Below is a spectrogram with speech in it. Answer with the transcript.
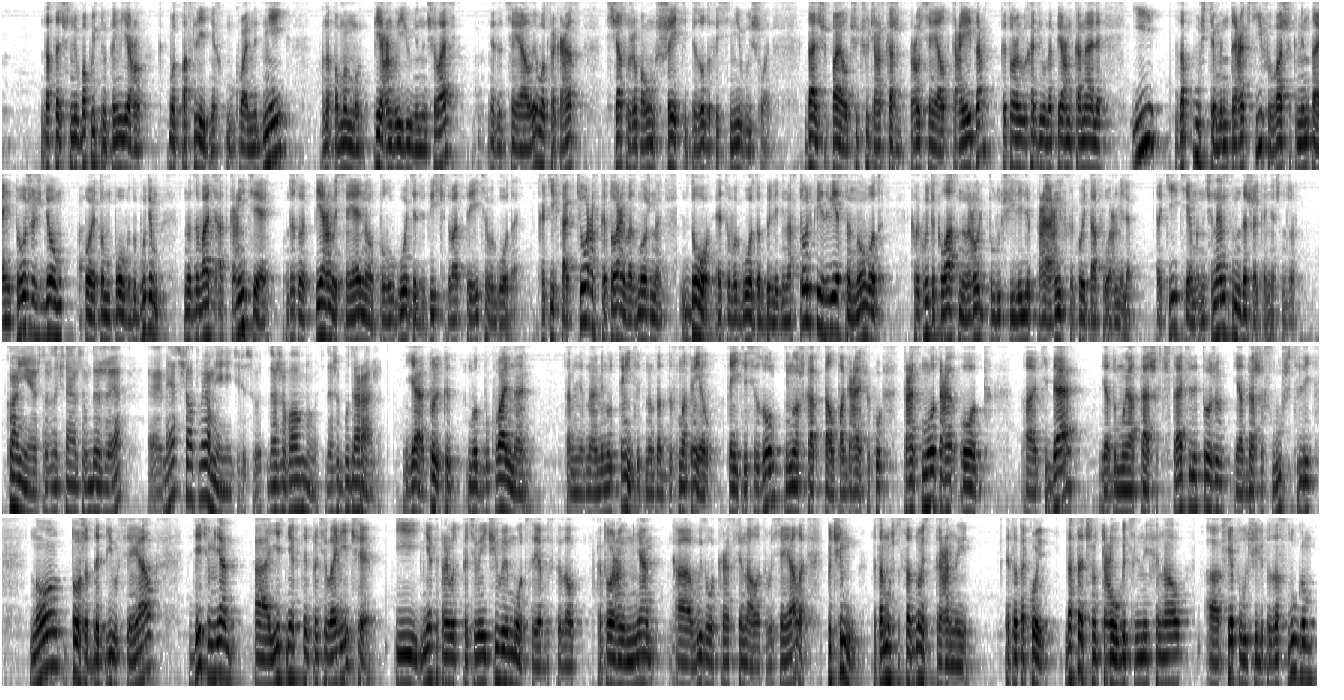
Достаточно любопытную премьеру вот последних буквально дней. Она, по-моему, 1 июня началась, этот сериал. И вот как раз сейчас уже, по-моему, 6 эпизодов из 7 вышло. Дальше Павел чуть-чуть расскажет про сериал «Трейдер», который выходил на Первом канале. И запустим интерактив, и ваши комментарии тоже ждем по этому поводу. Будем называть открытие вот этого первого сериального полугодия 2023 года. Каких-то актеров, которые, возможно, до этого года были не настолько известны, но вот какую-то классную роль получили или прорыв какой-то оформили. Такие темы. Начинаем с МДЖ, конечно же. Конечно же, начинаем с МДЖ. Э, меня сначала твое мнение интересует, даже волнует, даже будоражит. Я только вот буквально, там, не знаю, минут 30 назад досмотрел третий сезон, немножко отстал по графику просмотра от а, тебя, я думаю, от наших читателей тоже, и от наших слушателей, но тоже добил сериал. Здесь у меня а, есть некоторые противоречия и некоторые вот противоречивые эмоции, я бы сказал, которые у меня а, вызвал как раз финал этого сериала. Почему? Потому что, с одной стороны, это такой достаточно трогательный финал, а, все получили по заслугам,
